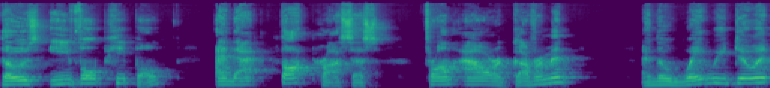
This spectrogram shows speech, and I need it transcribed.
those evil people and that thought process from our government and the way we do it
